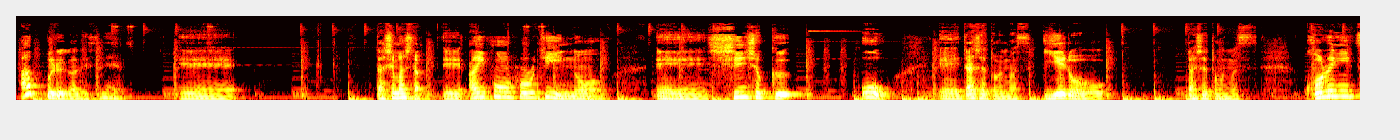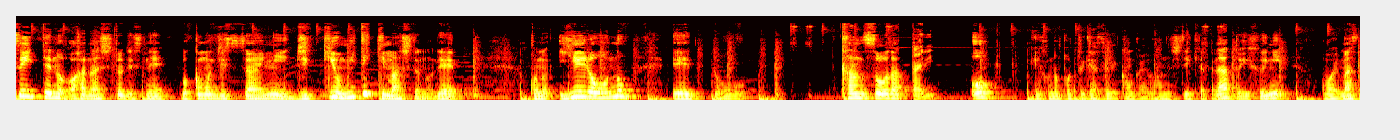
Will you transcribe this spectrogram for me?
アップルがですね、えー、出しました。えー、iPhone 14の、えー、新色を、えー、出したと思います。イエローを出したと思います。これについてのお話とですね、僕も実際に実機を見てきましたので、このイエローの、えー、っと、感想だったりを、えー、このポッドキャストで今回お話しできたかなというふうに思います。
